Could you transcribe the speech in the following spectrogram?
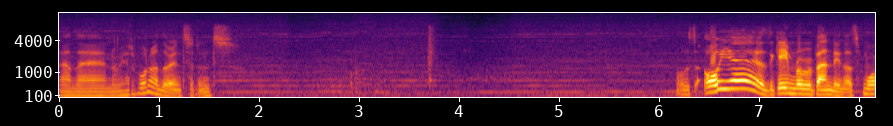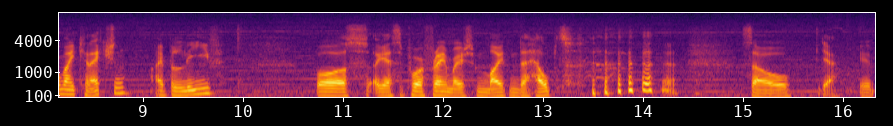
And then we had one other incident. What was? Oh yeah, the game rubber banding. That's more my connection, I believe. But I guess the poor frame rate mightn't have helped. so yeah, it,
